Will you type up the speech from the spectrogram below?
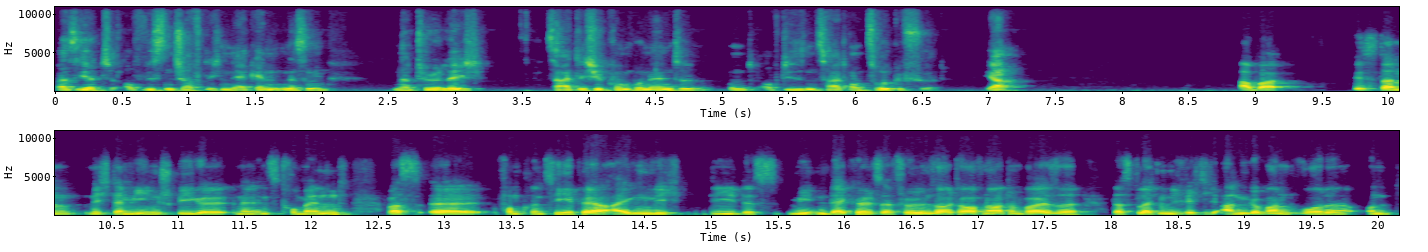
basiert auf wissenschaftlichen Erkenntnissen natürlich zeitliche Komponente und auf diesen Zeitraum zurückgeführt. Ja. Aber ist dann nicht der Mietenspiegel ein Instrument, was äh, vom Prinzip her eigentlich die des Mietendeckels erfüllen sollte auf eine Art und Weise, das vielleicht noch nicht richtig angewandt wurde. Und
